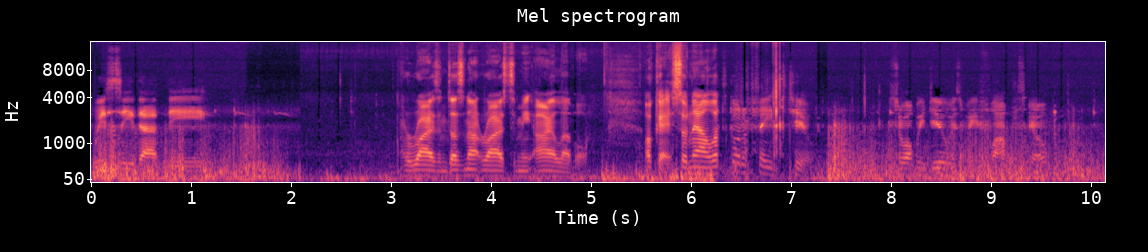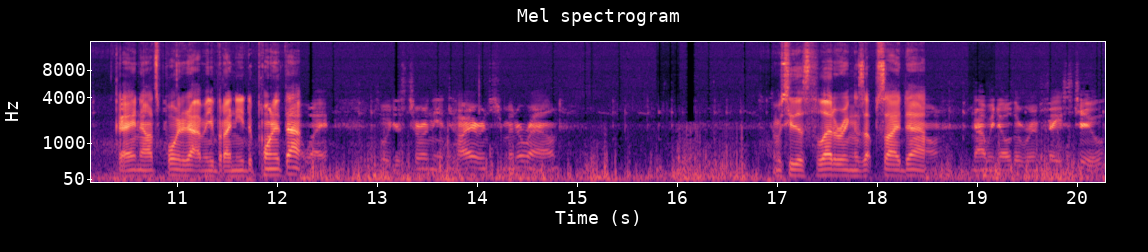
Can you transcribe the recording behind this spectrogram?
we see that the horizon does not rise to meet eye level. Okay, so now let's go to face two. So what we do is we flop the scope. Okay, now it's pointed at me, but I need to point it that way. So we just turn the entire instrument around. And we see this lettering is upside down. Now we know that we're in face two.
